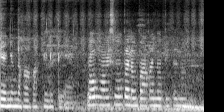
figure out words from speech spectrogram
Yan yung nakakakiliti eh. Wow, nga mismo talampakan no, tita no. Babalik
